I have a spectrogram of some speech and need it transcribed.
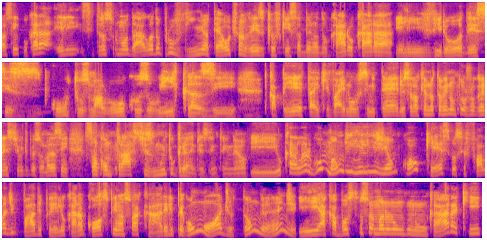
assim. O cara, ele se transformou da água do pro vinho, até a última vez que eu fiquei sabendo do cara, o cara, ele virou desses cultos malucos, wiccas e capeta, e que vai no cemitério, sei lá o que, eu também não tô julgando esse tipo de pessoa, mas assim, são contrastes muito grandes, entendeu? E o cara largou mão de religião qualquer, se você fala de padre pra ele, o cara cospe na sua cara, ele pegou um ódio tão grande e acabou se transformando num, num cara que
